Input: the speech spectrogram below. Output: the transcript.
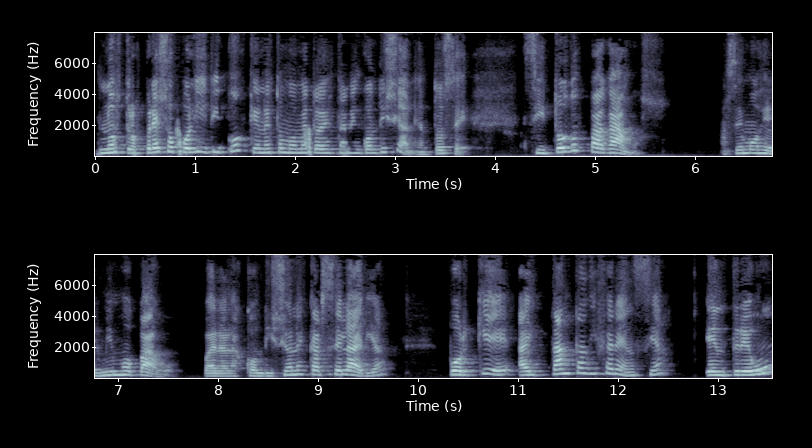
nuestros presos políticos que en estos momentos están en condiciones. Entonces, si todos pagamos, hacemos el mismo pago para las condiciones carcelarias, ¿por qué hay tanta diferencia entre un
